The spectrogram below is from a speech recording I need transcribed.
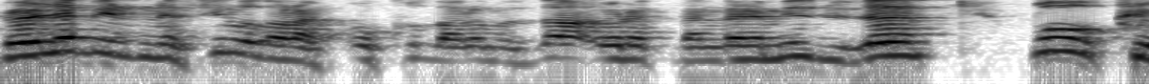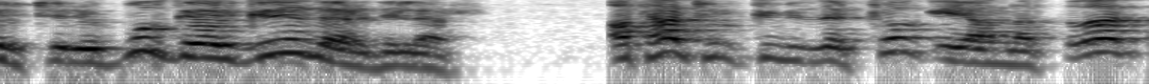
böyle bir nesil olarak okullarımızda öğretmenlerimiz bize bu kültürü, bu görgüyü verdiler. Atatürk'ü bize çok iyi anlattılar.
